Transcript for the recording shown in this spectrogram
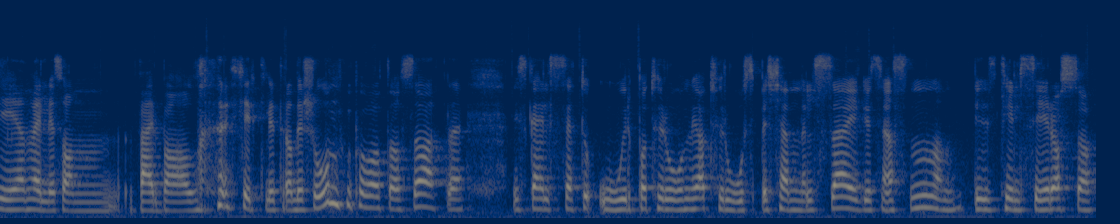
i en veldig sånn verbal kirkelig tradisjon på en måte også. At eh, vi skal helst sette ord på troen. Vi har trosbekjennelse i gudstjenesten. De tilsier oss og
